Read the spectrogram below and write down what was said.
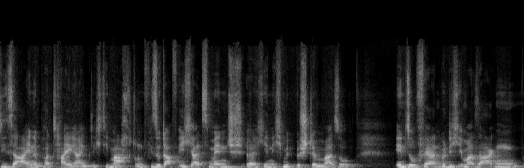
diese eine Partei eigentlich die Macht und wieso darf ich als Mensch äh, hier nicht mitbestimmen? Also insofern würde ich immer sagen,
